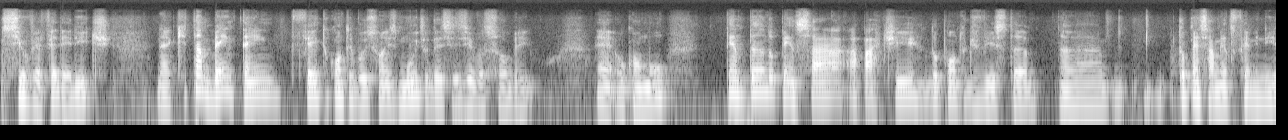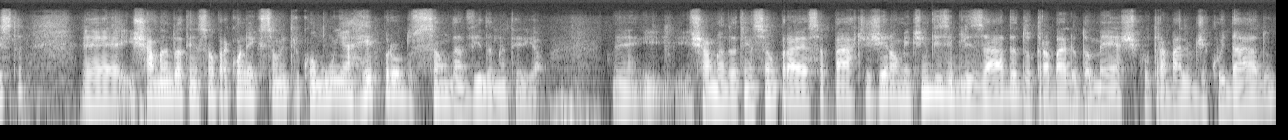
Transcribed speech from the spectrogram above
Silvia Federici, né, que também tem feito contribuições muito decisivas sobre é, o comum, tentando pensar a partir do ponto de vista uh, do pensamento feminista é, e chamando a atenção para a conexão entre o comum e a reprodução da vida material. Né? E, e, chamando a atenção para essa parte geralmente invisibilizada do trabalho doméstico, o trabalho de cuidado,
